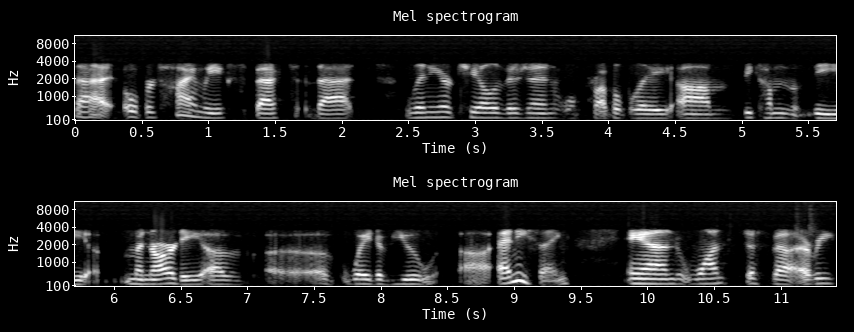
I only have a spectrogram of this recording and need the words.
that over time we expect that linear television will probably um, become the minority of uh, way to view uh, anything. And once just about every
